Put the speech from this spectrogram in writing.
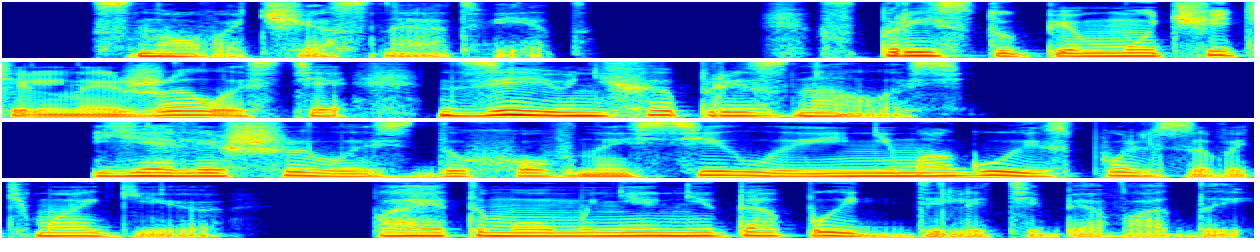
— снова честный ответ. В приступе мучительной жалости Цзи Юньхэ призналась. «Я лишилась духовной силы и не могу использовать магию, поэтому мне не добыть для тебя воды».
